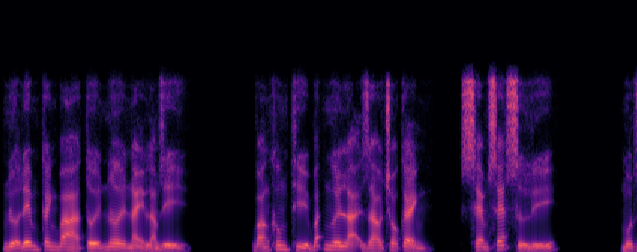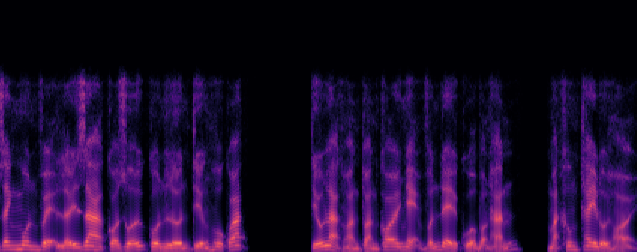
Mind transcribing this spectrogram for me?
nửa đêm canh ba tới nơi này làm gì? Bằng không thì bắt ngươi lại giao cho cảnh, xem xét xử lý. Một danh môn vệ lấy ra có rỗi côn lớn tiếng hô quát. Tiếu lạc hoàn toàn coi nhẹ vấn đề của bọn hắn, mặt không thay đổi hỏi,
